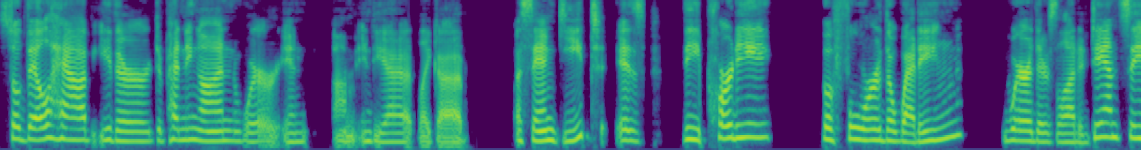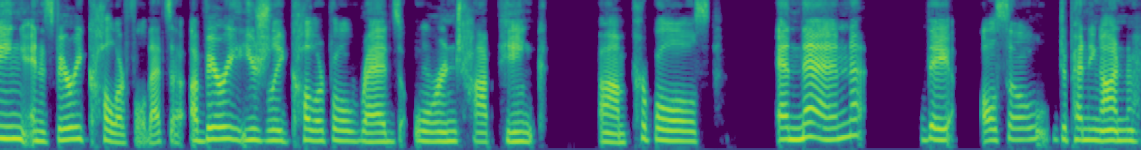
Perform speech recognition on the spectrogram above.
So they'll have either, depending on where in um, India, like a, a Sangeet is the party before the wedding where there's a lot of dancing and it's very colorful. That's a, a very usually colorful reds, orange, hot pink, um, purples. And then they also, depending on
